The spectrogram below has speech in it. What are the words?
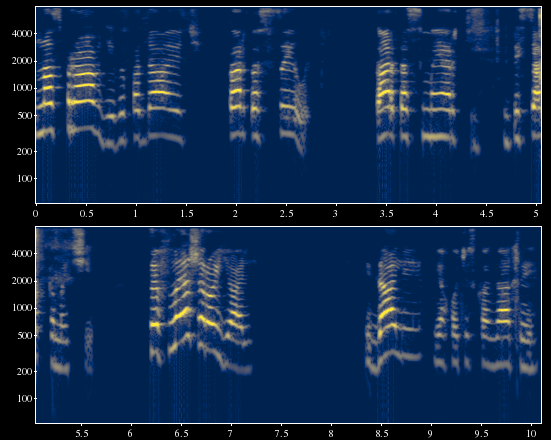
Насправді випадають карта сили, карта смерті, десятка мечів. Це флеш рояль. І далі, я хочу сказати,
